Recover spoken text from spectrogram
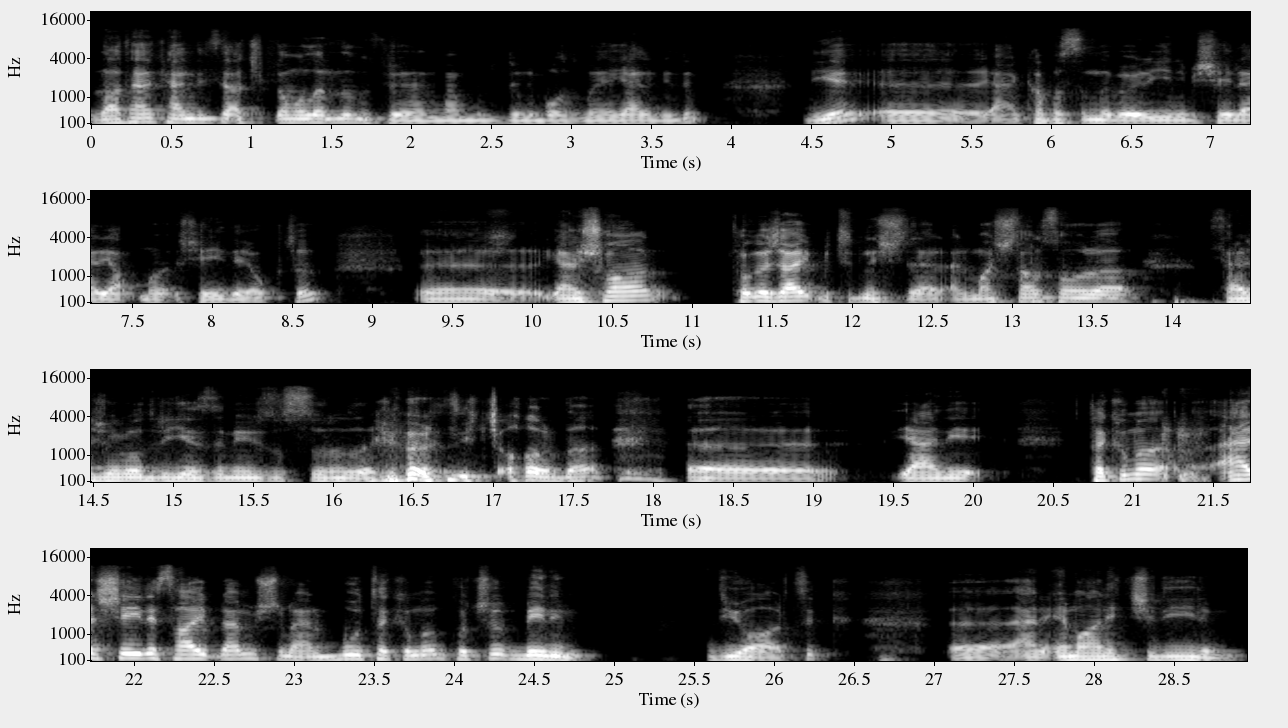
Zaten kendisi açıklamalarında da söyledi ben bu düzeni bozmaya gelmedim diye e, yani kafasında böyle yeni bir şeyler yapma şeyi de yoktu. E, yani şu an çok acayip bütünleştiler. Yani maçtan sonra Sergio Rodriguez'le mevzusunu da gördük orada. E, yani takımı her şeyle sahiplenmiştim. Yani bu takımın koçu benim diyor artık. Ee, yani emanetçi değilim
